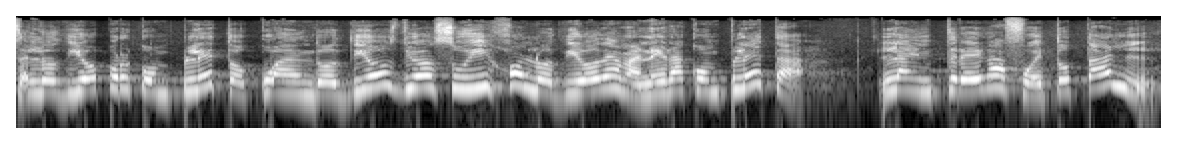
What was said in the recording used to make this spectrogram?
Se lo dio por completo. Cuando Dios dio a su Hijo, lo dio de manera completa. La entrega fue total.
